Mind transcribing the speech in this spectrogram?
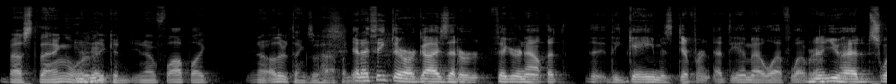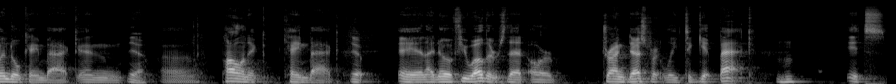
best thing or they could you know flop like you know other things have happened Mm-hmm. And I think there are guys that are figuring out that the, the game is different at the MLF level. And you had Swindle came back and yeah uh, Palaniuk came back. yep And I know a few others that are trying desperately to get back. It's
